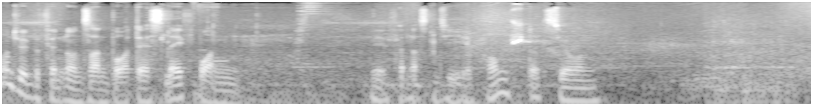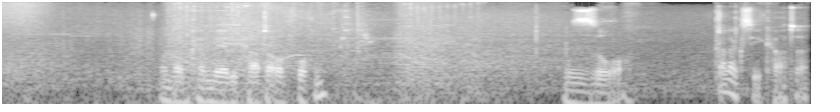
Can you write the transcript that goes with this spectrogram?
Und wir befinden uns an Bord der Slave One. Wir verlassen die Raumstation. Und dann können wir die Karte aufrufen. So. Galaxiekarte.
